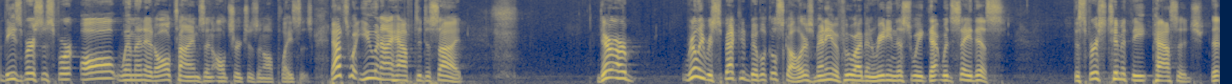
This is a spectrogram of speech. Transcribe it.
these verses, for all women at all times in all churches and all places? That's what you and I have to decide. There are really respected biblical scholars, many of who I've been reading this week, that would say this this first Timothy passage that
